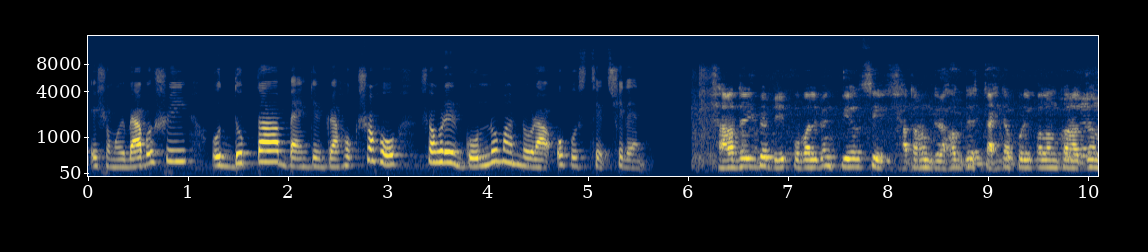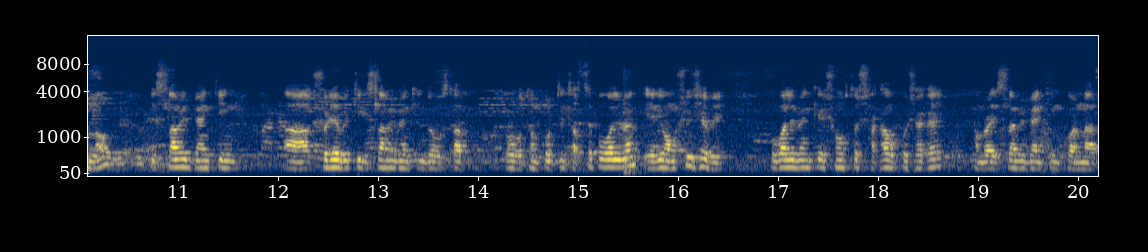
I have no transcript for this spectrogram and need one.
এ সময় ব্যবসায়ী, উদ্যোক্তা, ব্যাংকের গ্রাহক সহ শহরের গণ্যমান্যরা উপস্থিত ছিলেন। সারা দেশব্যাপী মোবাইল ব্যাংক পিএলসির সাধারণ গ্রাহকদের চাহিদা পরিপালন করার জন্য ইসলামী ব্যাংকিং সরিয়া ভিত্তিক ইসলামী ব্যাংকিং ব্যবস্থা প্রবর্তন করতে চাচ্ছে মোবাইল ব্যাংক। এরই অংশ হিসেবে মোবাইল ব্যাংকের সমস্ত শাখা উপশাখায় আমরা ইসলামী ব্যাংকিং কর্নার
